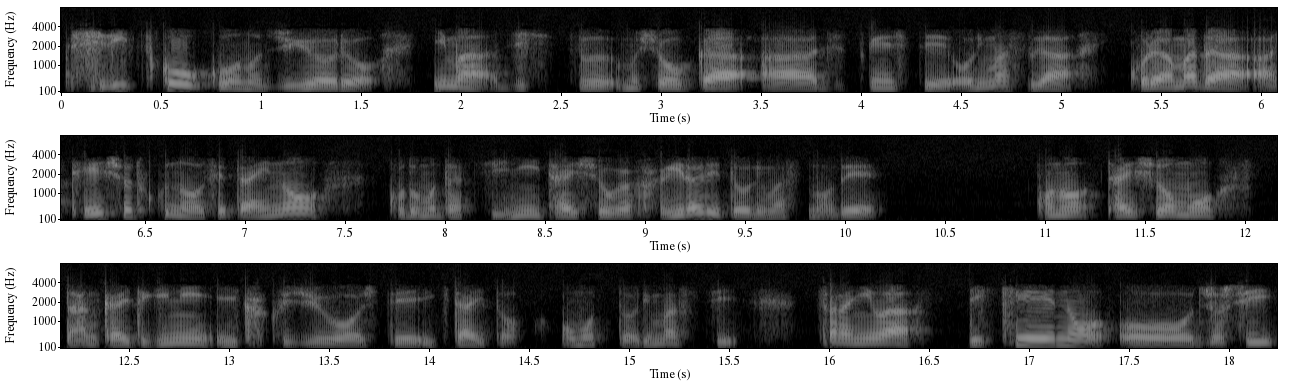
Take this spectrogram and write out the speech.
私立高校の授業料今実質無償化実現しておりますがこれはまだ低所得の世帯の子どもたちに対象が限られておりますのでこの対象も段階的に拡充をしていきたいと思っておりますしさらには理系の女子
